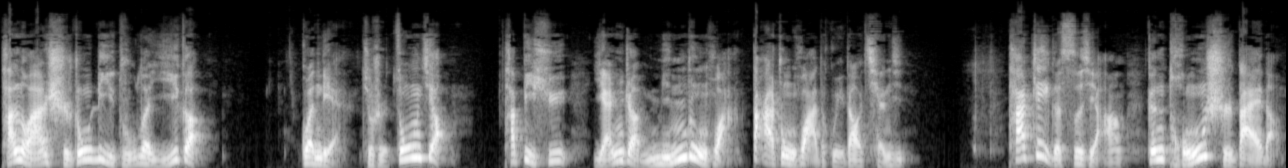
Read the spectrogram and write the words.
谭鸾始终立足了一个。观点就是宗教，它必须沿着民众化、大众化的轨道前进。他这个思想跟同时代的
